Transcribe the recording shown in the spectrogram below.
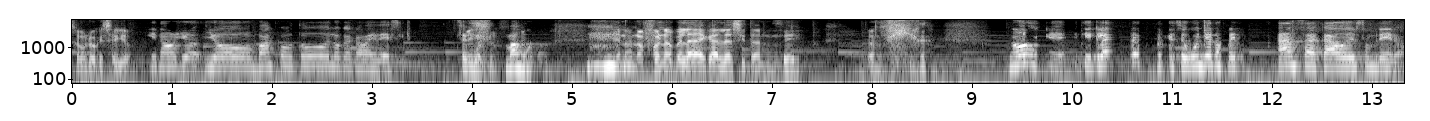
según lo que se vio. Y no, yo, yo banco todo lo que acabáis de decir. Segundo, más uno. No, no fue una pelada de cala así tan, Sí. tan fija. No, es que, es que claro, porque según yo fue tan sacado del sombrero.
